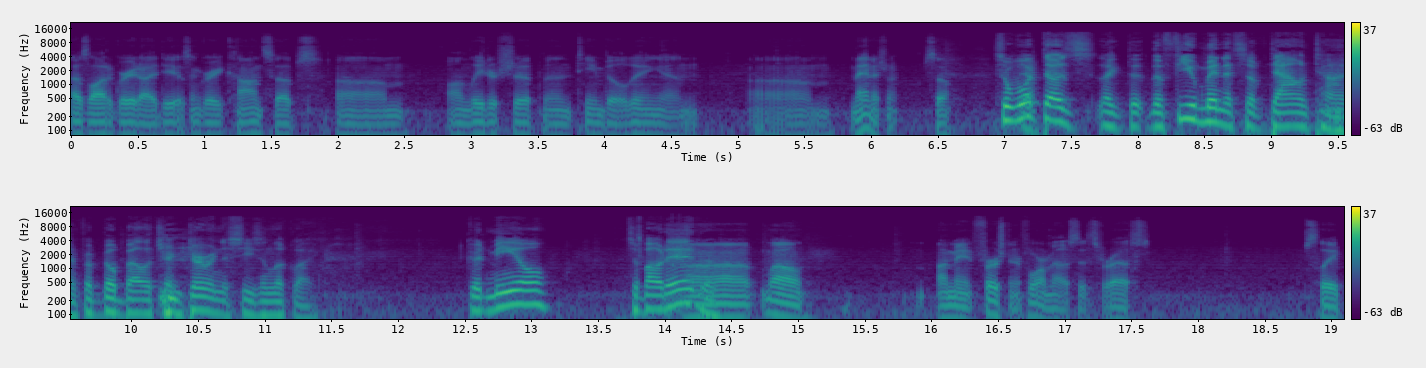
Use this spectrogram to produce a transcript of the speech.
has a lot of great ideas and great concepts um, on leadership and team building and um, management. So So what Yeah. does like the, the few minutes of downtime for Bill Belichick during the season look like? Good meal. It's about it. Uh, well, I mean, first and foremost, it's rest, sleep.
